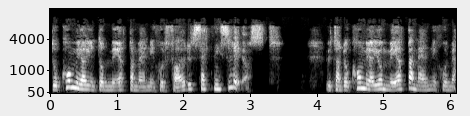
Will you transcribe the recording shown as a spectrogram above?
då kommer jag inte att möta människor förutsättningslöst. Utan då kommer jag ju att möta människor med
